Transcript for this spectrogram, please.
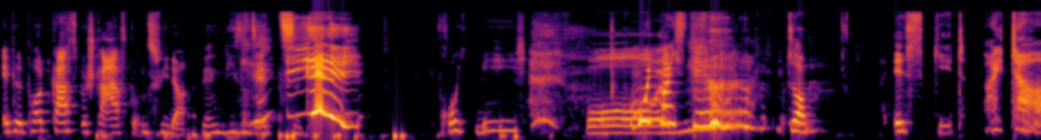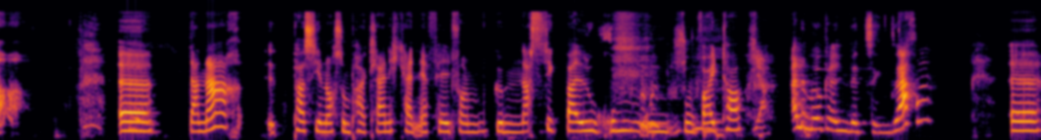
Apple Podcast bestraft uns wieder wegen diesen Sätzen. Freut mich. Boah. Mondmeister. So, es geht weiter. Äh, danach äh, passieren noch so ein paar Kleinigkeiten. Er fällt vom Gymnastikball rum und so weiter. Ja, alle möglichen witzigen Sachen. Äh,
